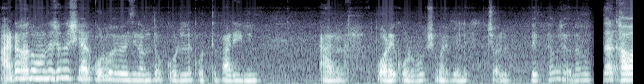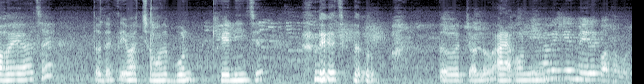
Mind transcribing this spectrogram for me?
আরেকটা কথা তোমাদের সাথে শেয়ার করব ভেবেছিলাম তো করলে করতে পারিনি। আর পরে করব সময় পেলে। চলো দেখতে হবে তার খাওয়া হয়ে গেছে তো দেখতেই পাচ্ছ আমাদের বোন খেয়ে নিয়েছে। দেখেছ তো? তো চলো আর এখন মেরে কথা বলে।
